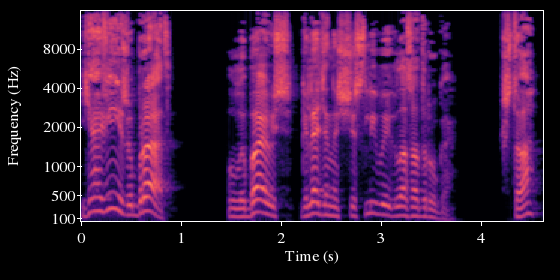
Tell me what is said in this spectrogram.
Я вижу, брат!» Улыбаюсь, глядя на счастливые глаза друга. «Что?»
